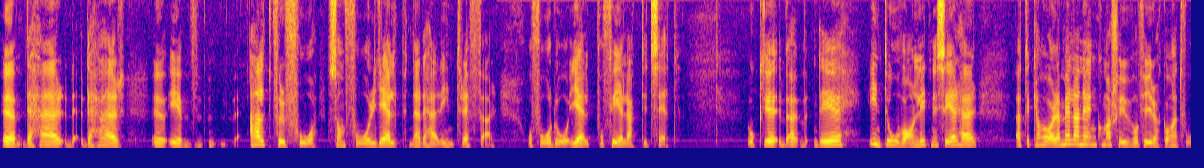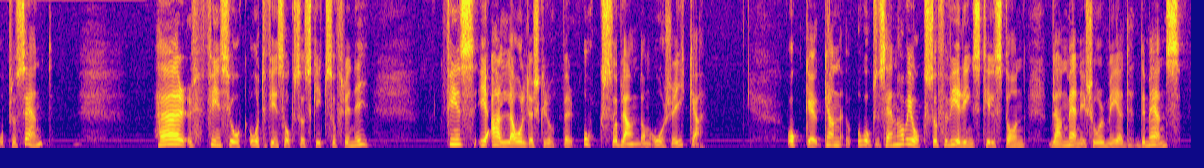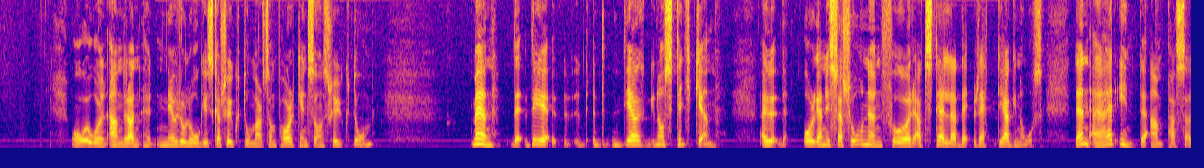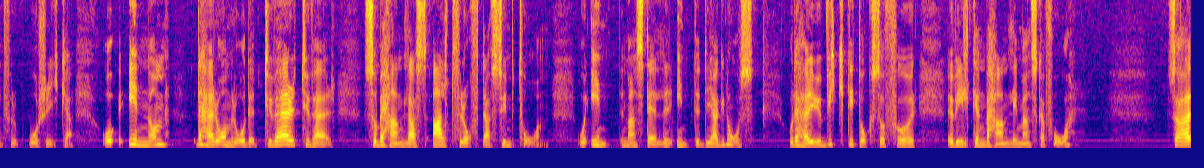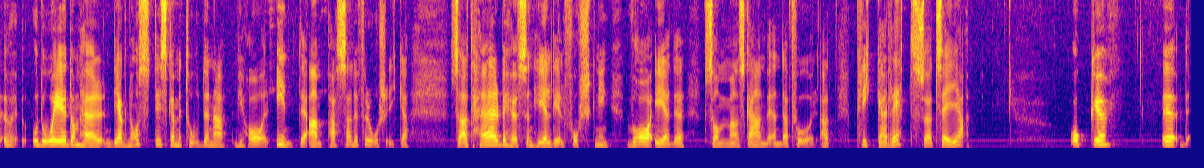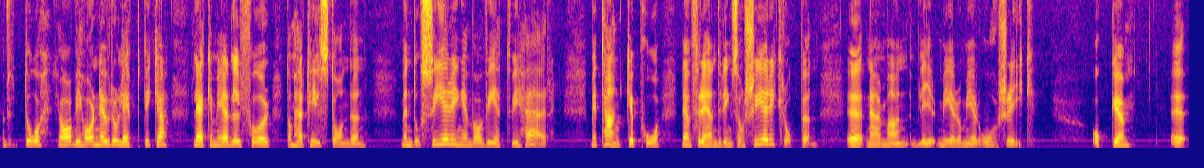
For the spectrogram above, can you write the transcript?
Eh, det här, det här eh, är allt för få som får hjälp när det här inträffar och får då hjälp på felaktigt sätt. Och eh, det är inte ovanligt. Ni ser här att det kan vara mellan 1,7 och 4,2 procent. Här finns ju, återfinns också schizofreni. finns i alla åldersgrupper, också bland de årsrika. Och, eh, kan, och sen har vi också förvirringstillstånd bland människor med demens och, och andra neurologiska sjukdomar som Parkinsons sjukdom. Men det, det, diagnostiken, eh, organisationen för att ställa rätt diagnos, den är inte anpassad för årsrika. Och inom det här området, tyvärr, tyvärr, så behandlas allt för ofta symptom och in, man ställer inte diagnos. Och det här är ju viktigt också för vilken behandling man ska få. Så, eh, och då är de här diagnostiska metoderna vi har inte anpassade för årsrika. Så att här behövs en hel del forskning. Vad är det som man ska använda för att pricka rätt, så att säga? Och eh, eh då, ja, vi har neuroleptika, läkemedel för de här tillstånden. Men doseringen, vad vet vi här? Med tanke på den förändring som sker i kroppen eh, när man blir mer och mer årsrik. Och, eh, eh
